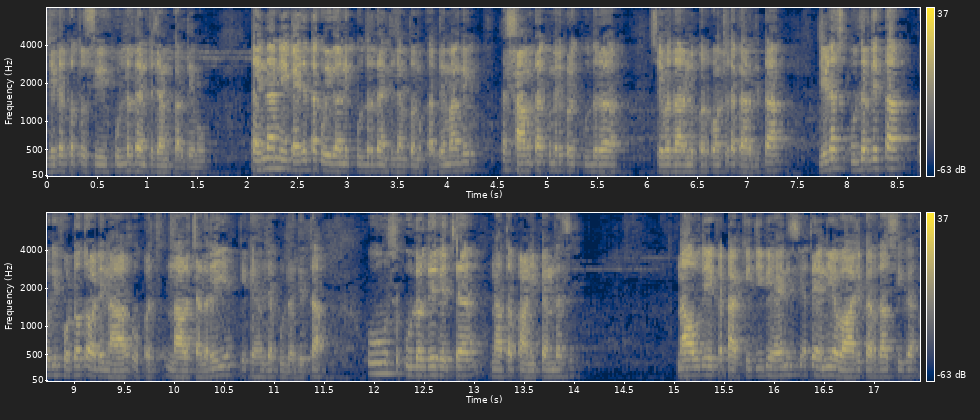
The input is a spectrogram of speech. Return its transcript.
ਜੇਕਰ ਤੁਸੀਂ ਕੂਲਰ ਦਾ ਇੰਤਜ਼ਾਮ ਕਰਦੇ ਹੋ, ਤਾਂ ਇਹਨਾਂ ਨੇ ਕਹਿ ਦਿੱਤਾ, ਕੋਈ ਗੱਲ ਨਹੀਂ, ਕੂਲਰ ਦਾ ਇੰਤਜ਼ਾਮ ਤੁਹਾਨੂੰ ਕਰ ਦੇਵਾਂਗੇ। ਤਾਂ ਸ਼ਾਮ ਤੱਕ ਮੇਰੇ ਕੋਲ ਕੂਲਰ ਸੇਵਾਦਾਰ ਨੇ ਉੱਪਰ ਪਹੁੰਚਦਾ ਕਰ ਦਿੱਤਾ। ਜਿਹੜਾ ਕੂਲਰ ਦਿੱਤਾ, ਉਹਦੀ ਫੋਟੋ ਤੁਹਾਡੇ ਨਾਲ ਉੱਪਰ ਨਾਲ ਚੱਲ ਰਹੀ ਹੈ ਕਿ ਕਿਹੋ ਜਿਹਾ ਕੂਲਰ ਦਿੱਤਾ। ਉਸ ਕੂਲਰ ਦੇ ਵਿੱਚ ਨਾ ਤਾਂ ਪਾਣੀ ਪੈਂਦਾ ਸੀ, ਨਾ ਉਹਦੀ ਇੱਕ ਟਾਕੀ ਜੀ ਵੀ ਹੈ ਨਹੀਂ ਸੀ ਅਤੇ ਇੰਨੀ ਆਵਾਜ਼ ਕਰਦਾ ਸੀਗਾ,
